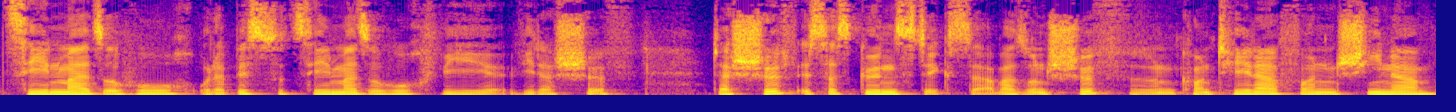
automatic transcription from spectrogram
zehnmal so hoch oder bis zu zehnmal so hoch wie, wie das Schiff. Das Schiff ist das günstigste, aber so ein Schiff, so ein Container von China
